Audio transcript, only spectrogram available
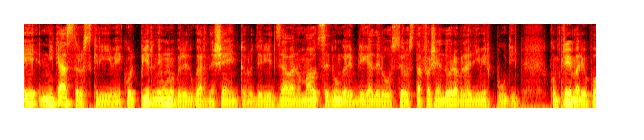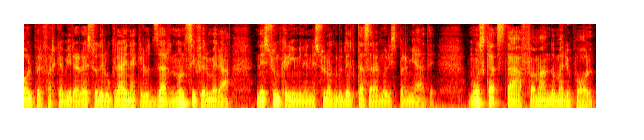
e Nicastro scrive: Colpirne uno per educarne cento, lo utilizzavano Mao Zedong e le Brigate Rosse, lo sta facendo ora Vladimir Putin. Comprime Mariupol per far capire al resto dell'Ucraina che lo zar non si fermerà, nessun crimine, nessuna crudeltà saranno risparmiate. Mosca sta affamando Mariupol,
